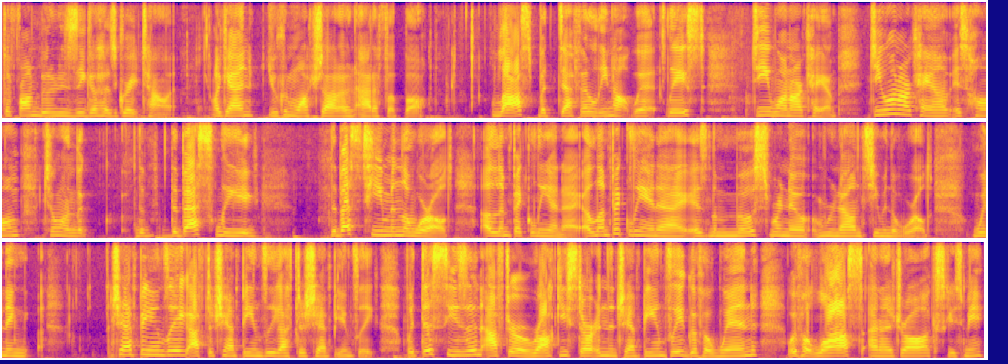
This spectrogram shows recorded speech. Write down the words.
the Frauen Bundesliga has great talent. Again, you can watch that on Ata Football. Last but definitely not least, D1 Arkema. D1 Arkema is home to one of the the, the best league the best team in the world, Olympique Lyonnais. Olympique Lyonnais is the most reno- renowned team in the world, winning Champions League after Champions League after Champions League. But this season, after a rocky start in the Champions League with a win, with a loss and a draw, excuse me,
